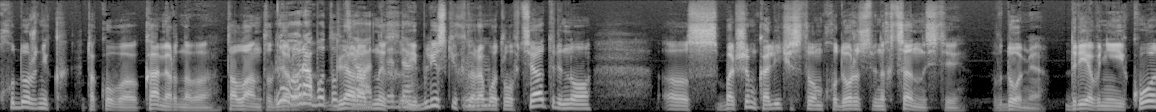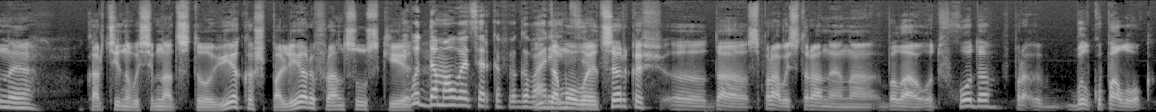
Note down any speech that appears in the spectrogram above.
художник такого камерного таланта для, ну, для театре, родных да. и близких, угу. работал в театре, но э, с большим количеством художественных ценностей в доме. Древние иконы, картина XVIII века, шпалеры французские. И вот домовая церковь, вы говорите. И домовая церковь, э, да, с правой стороны она была от входа, был куполок,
